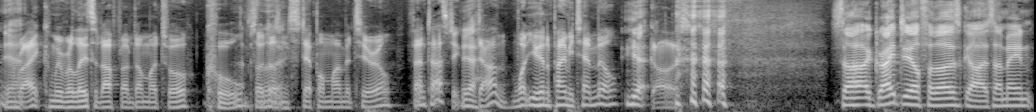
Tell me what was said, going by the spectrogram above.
Yeah. Great. Can we release it after I've done my tour? Cool. So it doesn't step on my material. Fantastic. Yeah. Done. What you're going to pay me 10 mil? Yeah. Go. So a great deal for those guys. I mean,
